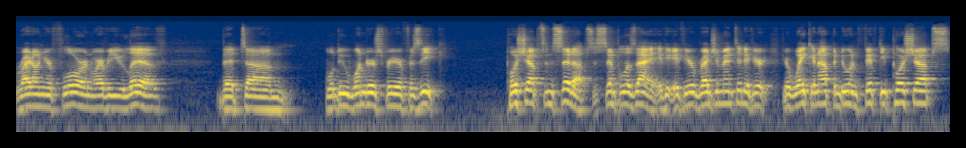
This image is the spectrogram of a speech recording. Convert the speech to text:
right on your floor and wherever you live that um, will do wonders for your physique push-ups and sit-ups as simple as that if, if you're regimented if you're if you're waking up and doing 50 push-ups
